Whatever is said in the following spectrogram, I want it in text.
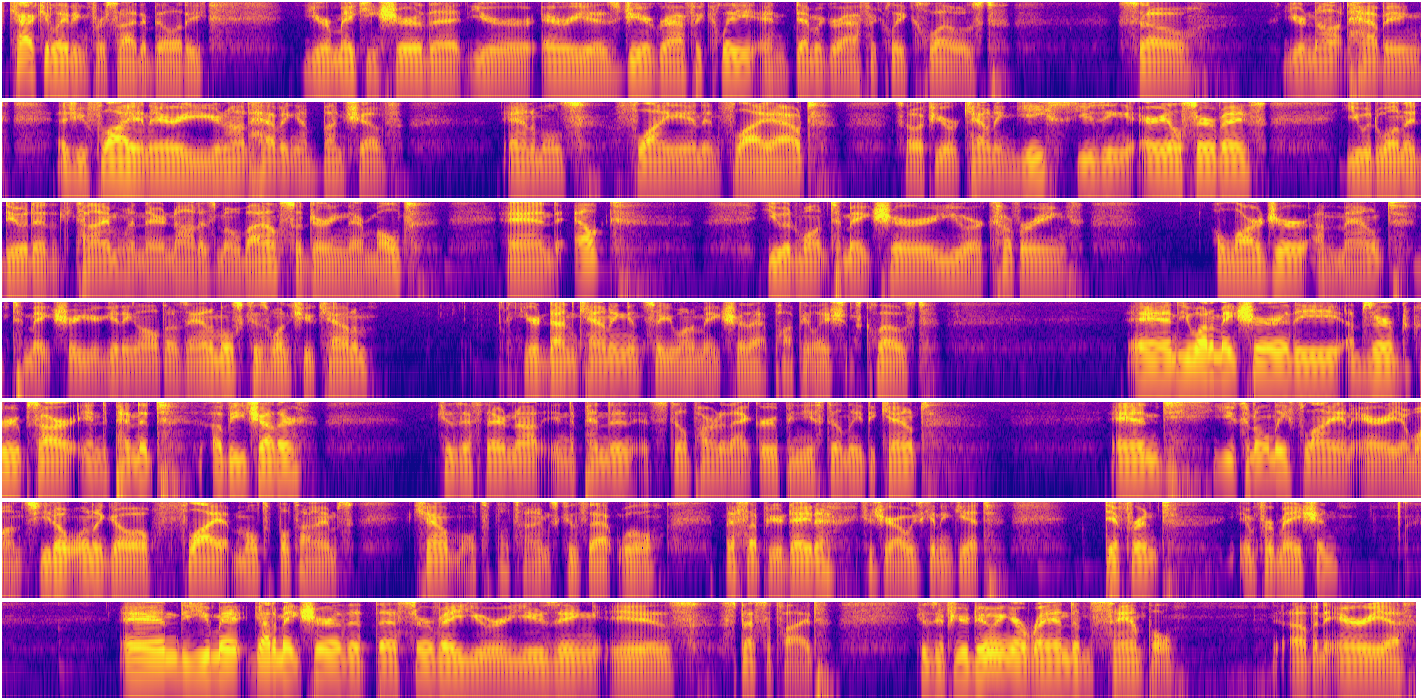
calculating for sightability, you're making sure that your area is geographically and demographically closed. So you're not having, as you fly an area, you're not having a bunch of animals fly in and fly out. So if you're counting geese using aerial surveys, you would want to do it at a time when they're not as mobile, so during their molt. And elk, you would want to make sure you are covering a larger amount to make sure you're getting all those animals because once you count them, you're done counting, and so you want to make sure that population's closed. And you want to make sure the observed groups are independent of each other because if they're not independent, it's still part of that group and you still need to count. And you can only fly an area once. You don't want to go fly it multiple times, count multiple times because that will mess up your data because you're always going to get different information. And you may got to make sure that the survey you are using is specified. Because if you're doing a random sample of an area,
